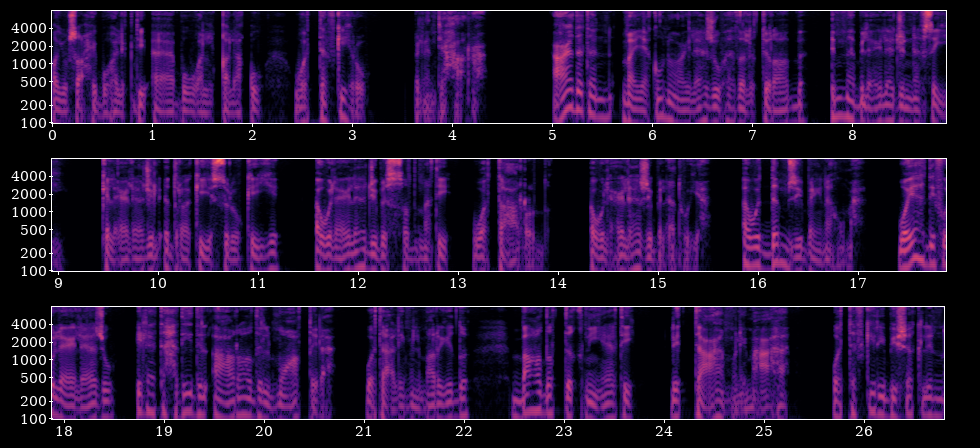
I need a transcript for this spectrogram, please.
ويصاحبها الاكتئاب والقلق والتفكير بالانتحار. عادة ما يكون علاج هذا الاضطراب إما بالعلاج النفسي كالعلاج الإدراكي السلوكي أو العلاج بالصدمة والتعرض أو العلاج بالأدوية. أو الدمج بينهما ويهدف العلاج إلى تحديد الأعراض المعطلة وتعليم المريض بعض التقنيات للتعامل معها والتفكير بشكل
